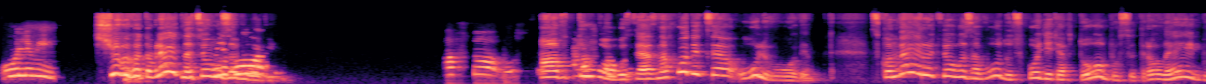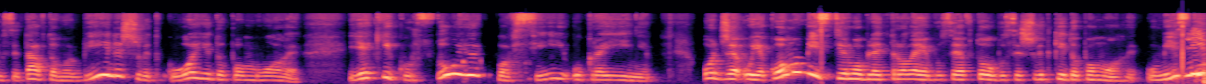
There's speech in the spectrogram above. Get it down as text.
У Львів. Що виготовляють на цьому Львові. заводі? Автобус. Автобуси, а знаходиться у Львові. З конвеєру цього заводу сходять автобуси, тролейбуси та автомобілі швидкої допомоги, які курсують по всій Україні. Отже, у якому місті роблять тролейбуси автобуси швидкі допомоги? У місті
